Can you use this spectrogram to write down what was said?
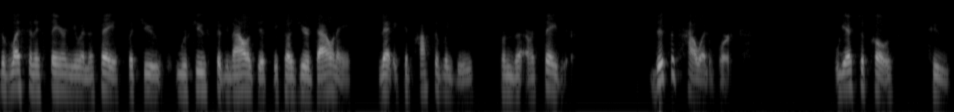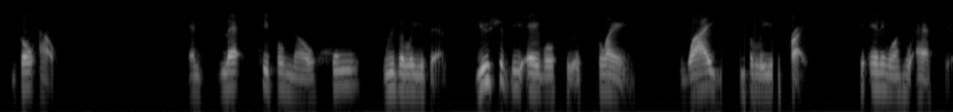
the blessing is staring you in the face, but you refuse to acknowledge it because you're doubting that it could possibly be from the, our Savior. This is how it works. We are supposed to go out and let people know who we believe in. You should be able to explain why you believe in Christ to anyone who asks you.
